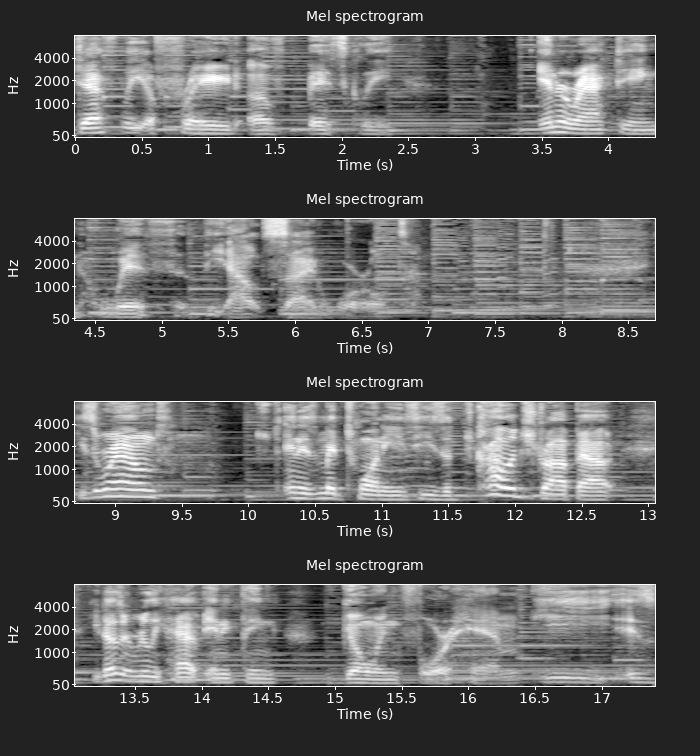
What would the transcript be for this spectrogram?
definitely afraid of basically interacting with the outside world. He's around in his mid 20s. He's a college dropout. He doesn't really have anything going for him. He is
